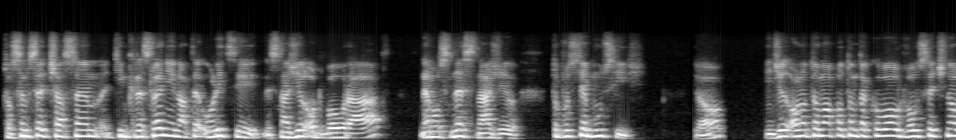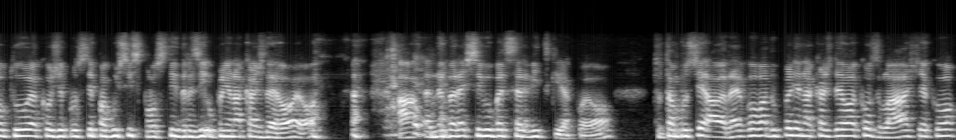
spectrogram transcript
to jsem se časem tím kreslením na té ulici snažil odbourat, nebo nesnažil, to prostě musíš, jo. Jenže ono to má potom takovou dvousečnou tu, jako že prostě pak už si sprostý drzí úplně na každého, jo. a nebereš si vůbec servítky, jako jo. To tam prostě a reagovat úplně na každého jako zvlášť, jako,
